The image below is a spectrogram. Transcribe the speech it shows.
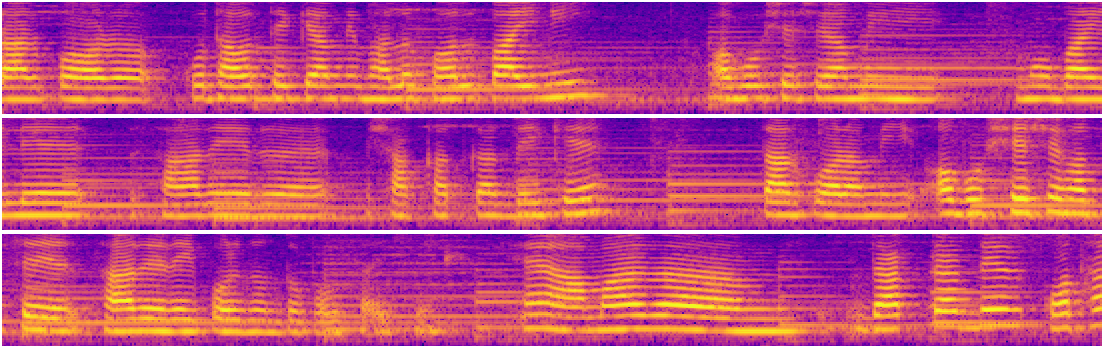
তারপর কোথাও থেকে আমি ভালো ফল পাইনি। অবশেষে আমি মোবাইলে স্যারের সাক্ষাৎকার দেখে তারপর আমি অবশেষে হচ্ছে স্যারের এই পর্যন্ত পৌঁছাইছি। হ্যাঁ আমার ডাক্তারদের কথা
